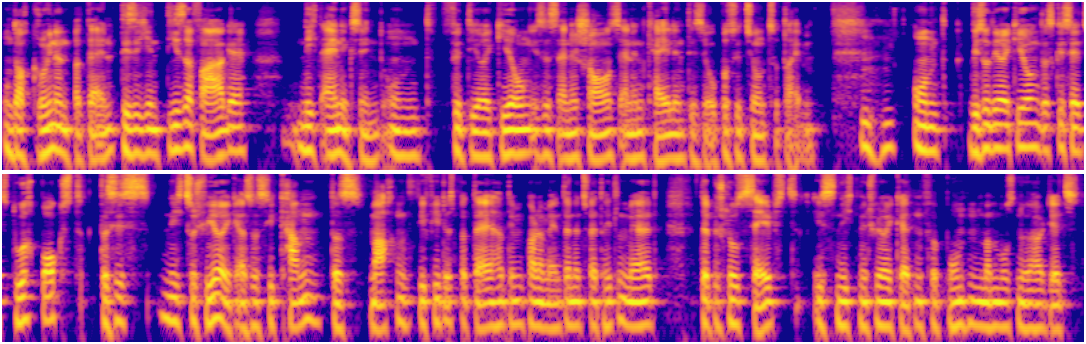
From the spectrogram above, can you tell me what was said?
und auch grünen Parteien, die sich in dieser Frage nicht einig sind. Und für die Regierung ist es eine Chance, einen Keil in diese Opposition zu treiben. Mhm. Und wieso die Regierung das Gesetz durchboxt, das ist nicht so schwierig. Also sie kann das machen. Die Fidesz-Partei hat im Parlament eine Zweidrittelmehrheit. Der Beschluss selbst ist nicht mit Schwierigkeiten verbunden. Man muss nur halt jetzt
